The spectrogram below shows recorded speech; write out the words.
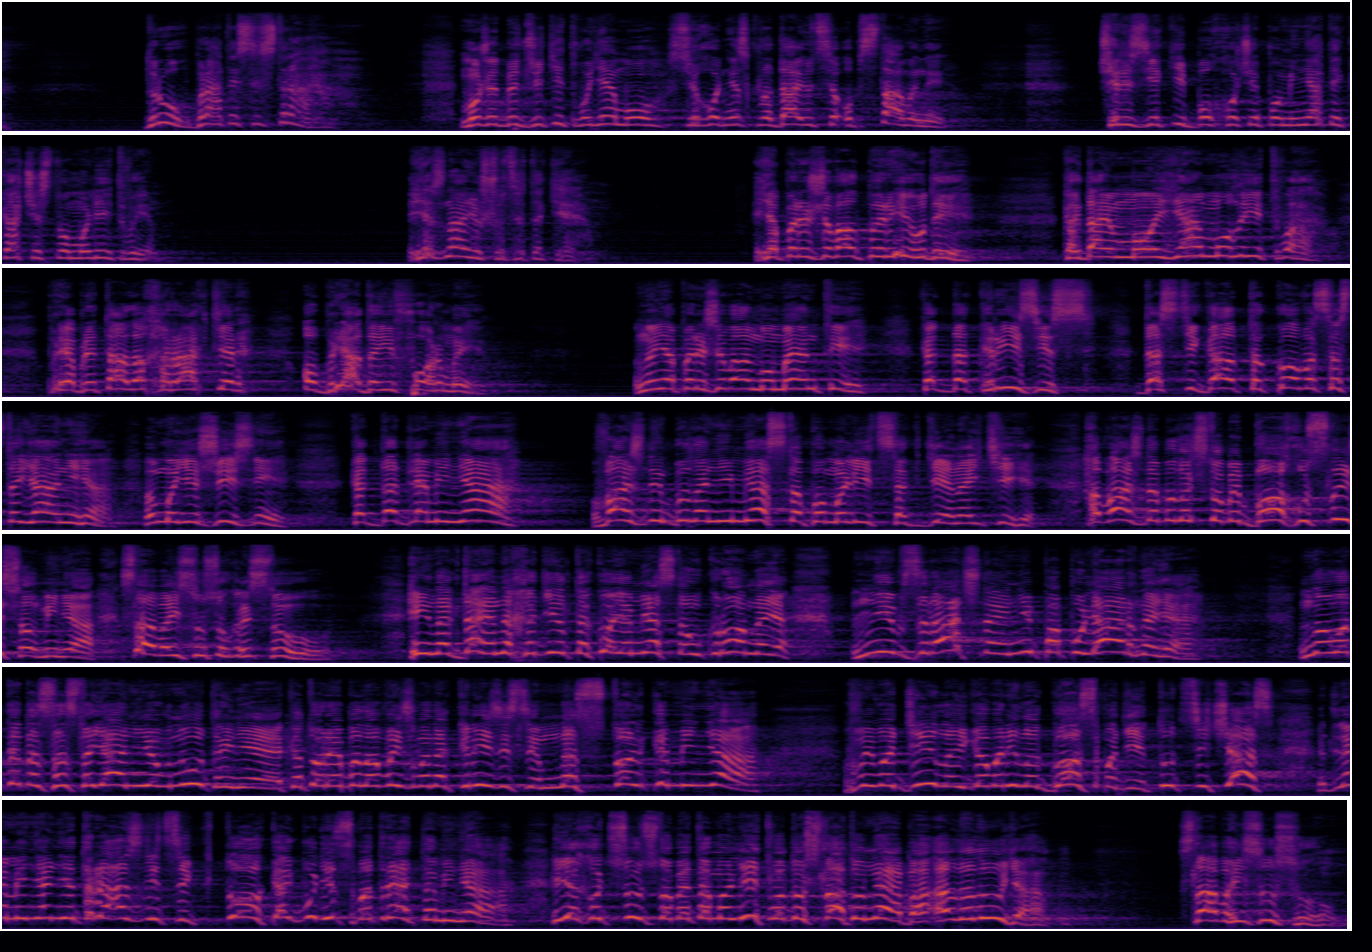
Друг, брат і сестра, може бути, в житті твоєму сьогодні складаються обставини, через які Бог хоче поміняти качество молитви. Я знаю, що це таке. Я переживав періоди, когда моя молитва приобретала характер обряда и формы. Но я переживал моменты, когда кризис достигал такого состояния в моей жизни, когда для меня важным было не место помолиться, где найти, а важно было, чтобы Бог услышал меня. Слава Иисусу Христу! И иногда я находил такое место укромное, невзрачное, непопулярное. Но вот это состояние внутреннее, которое было вызвано кризисом, настолько меня выводило и говорило, Господи, тут сейчас для меня нет разницы, кто, как будет смотреть на меня. Я хочу, чтобы эта молитва дошла до неба. Аллилуйя! Слава Ісусу!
